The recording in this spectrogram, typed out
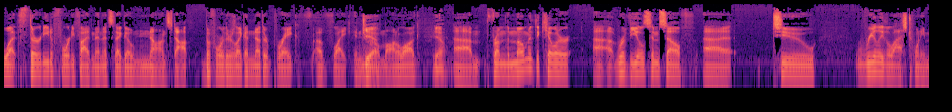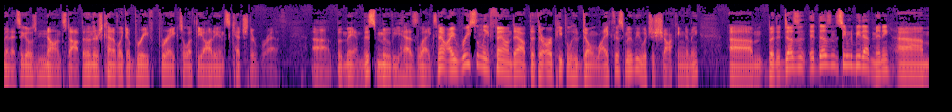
what 30 to 45 minutes that go nonstop before there's like another break of like internal Yeah. monologue Yeah. um, from the moment the killer uh, reveals himself uh, to really the last 20 minutes. It goes nonstop. And then there's kind of like a brief break to let the audience catch their breath. Uh, but man, this movie has legs. Now, I recently found out that there are people who don't like this movie, which is shocking to me. Um, but it doesn't. It doesn't seem to be that many. Um,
